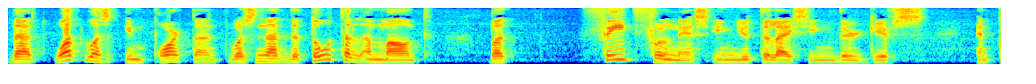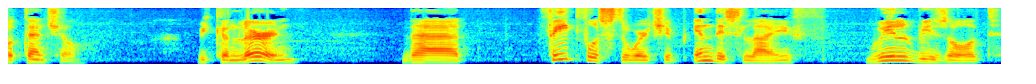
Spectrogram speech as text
that what was important was not the total amount but faithfulness in utilizing their gifts and potential. We can learn that faithful stewardship in this life will result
